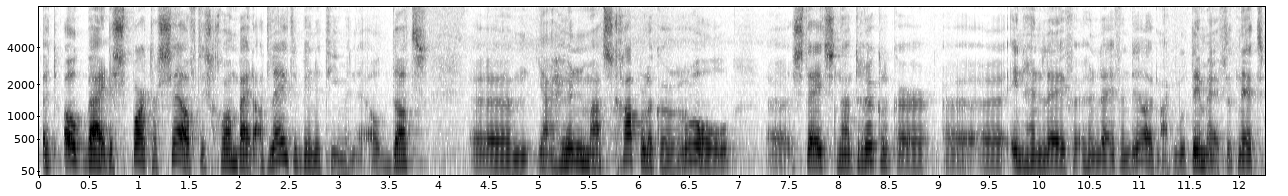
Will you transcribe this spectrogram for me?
het ook bij de sporters zelf, dus gewoon bij de atleten binnen Team NL, dat ja, hun maatschappelijke rol uh, steeds nadrukkelijker uh, uh, in hun leven, hun leven deel uitmaakt. Tim heeft het net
